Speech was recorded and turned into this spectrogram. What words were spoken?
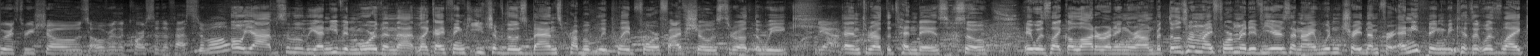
two or three shows over the course of the festival. Oh yeah, absolutely, and even more than that. Like I think each of those bands probably played four or five shows throughout the week. Yeah. And throughout the ten days, so it was like a lot of running around. But those were my formative years, and I wouldn't trade them for anything because it was like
